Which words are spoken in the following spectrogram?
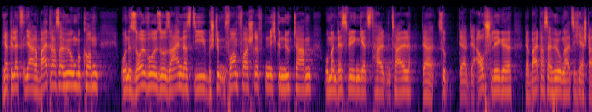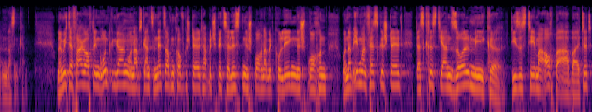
Ich habe die letzten Jahre Beitragserhöhungen bekommen und es soll wohl so sein, dass die bestimmten Formvorschriften nicht genügt haben und man deswegen jetzt halt einen Teil der, der, der Aufschläge der Beitragserhöhung halt sich erstatten lassen kann. Und dann bin ich der Frage auf den Grund gegangen und habe das ganze Netz auf den Kopf gestellt, habe mit Spezialisten gesprochen, habe mit Kollegen gesprochen und habe irgendwann festgestellt, dass Christian Solmecke dieses Thema auch bearbeitet.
